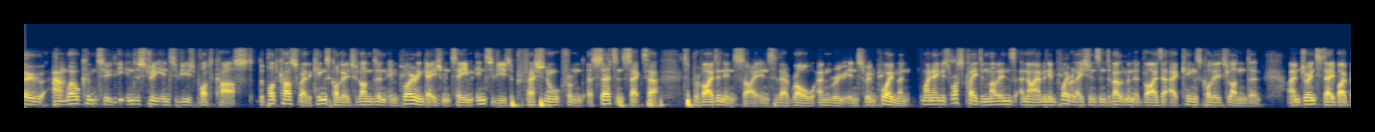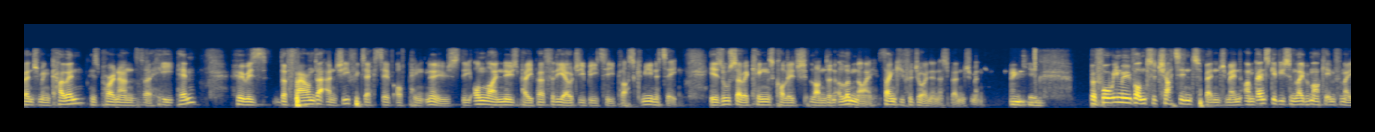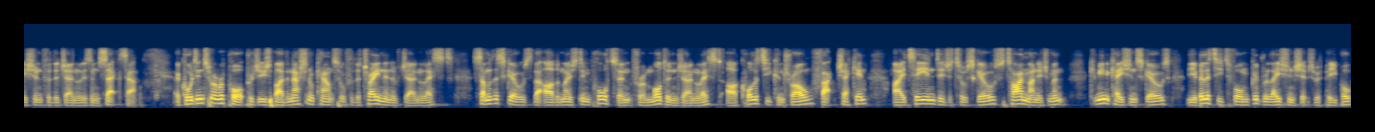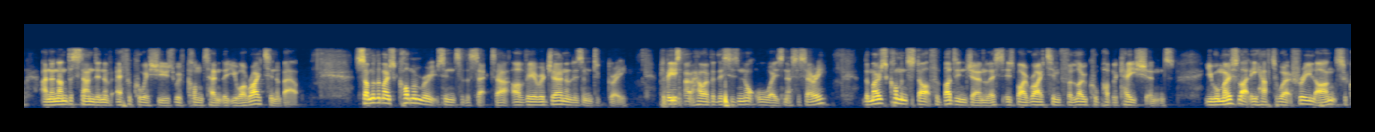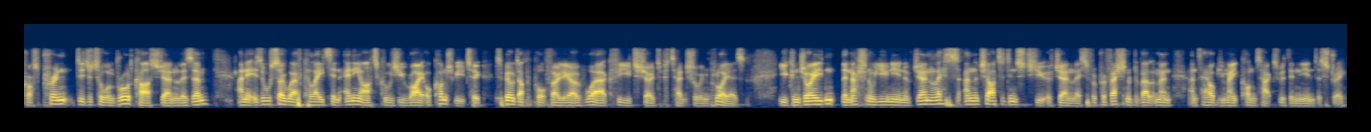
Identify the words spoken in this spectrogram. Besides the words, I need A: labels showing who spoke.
A: Hello, and welcome to the Industry Interviews podcast, the podcast where the King's College London Employer Engagement Team interviews a professional from a certain sector to provide an insight into their role and route into employment. My name is Ross Claydon Mullins, and I am an Employee Relations and Development Advisor at King's College London. I'm joined today by Benjamin Cohen, his pronouns are he, him, who is the founder and chief executive of Pink News, the online newspaper for the LGBT plus community. He is also a King's College London alumni. Thank you for joining us, Benjamin.
B: Thank you.
A: Before we move on to chatting to Benjamin, I'm going to give you some labour market information for the journalism sector. According to a report produced by the National Council for the Training of Journalists, some of the skills that are the most important for a modern journalist are quality control, fact checking, IT and digital skills, time management, communication skills, the ability to form good relationships with people, and an understanding of ethical issues with content that you are writing about. Some of the most common routes into the sector are via a journalism degree. Please note, however, this is not always necessary. The most common start for budding journalists is by writing for local publications. You will most likely have to work freelance across print, digital, and broadcast journalism, and it is also worth collating any articles you write or contribute to to build up a portfolio of work for you to show to potential employers. You can join the National Union of Journalists and the Chartered Institute of Journalists for professional development and to help you make contacts within the industry.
